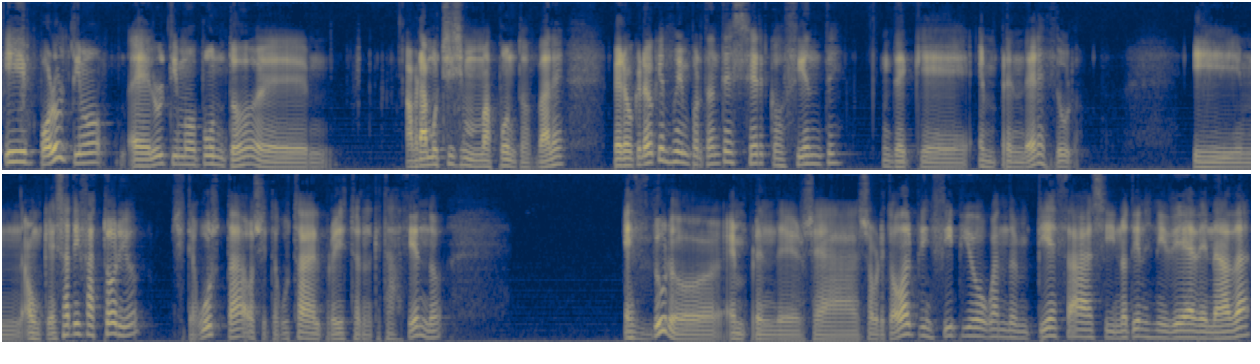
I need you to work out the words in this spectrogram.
Y por último, el último punto, eh, habrá muchísimos más puntos, ¿vale? Pero creo que es muy importante ser consciente de que emprender es duro. Y aunque es satisfactorio, si te gusta o si te gusta el proyecto en el que estás haciendo, es duro emprender, o sea, sobre todo al principio cuando empiezas y no tienes ni idea de nada,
